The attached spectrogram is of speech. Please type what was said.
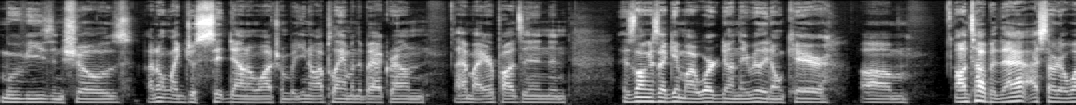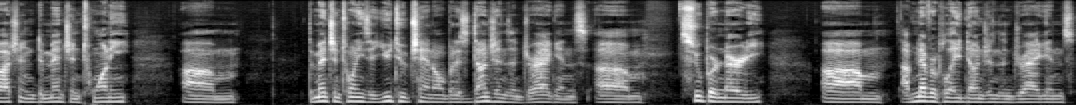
movies and shows. I don't like just sit down and watch them, but you know, I play them in the background. I have my AirPods in, and as long as I get my work done, they really don't care. Um, on top of that, I started watching Dimension 20. Um, Dimension 20 is a YouTube channel, but it's Dungeons and Dragons. Um, super nerdy. Um, I've never played Dungeons and Dragons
